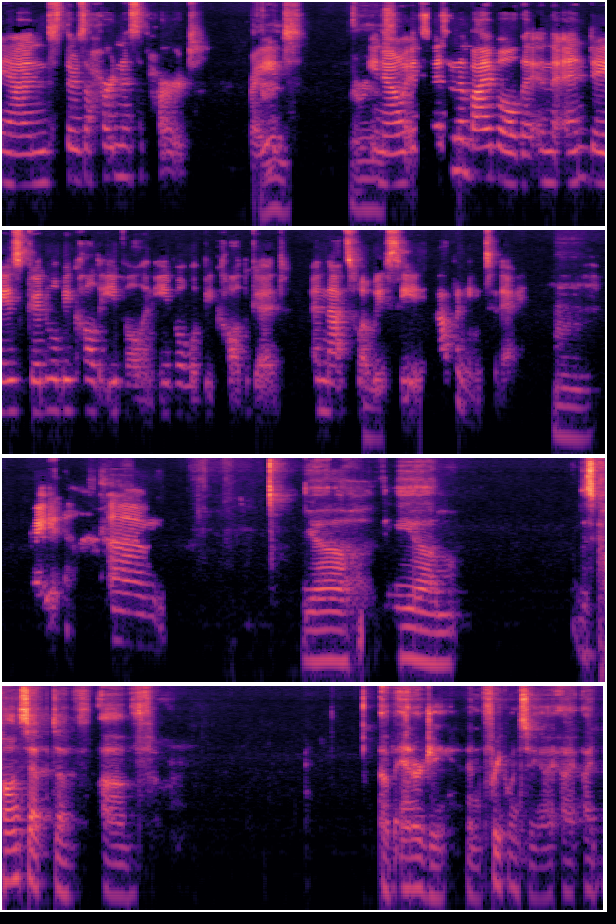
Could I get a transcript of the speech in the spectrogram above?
and there's a hardness of heart, right? There is. There is. You know, it says in the Bible that in the end days, good will be called evil and evil will be called good. And that's what mm. we see happening today. Mm. right? Um, yeah, the um, this concept of of of energy and frequency. I, I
